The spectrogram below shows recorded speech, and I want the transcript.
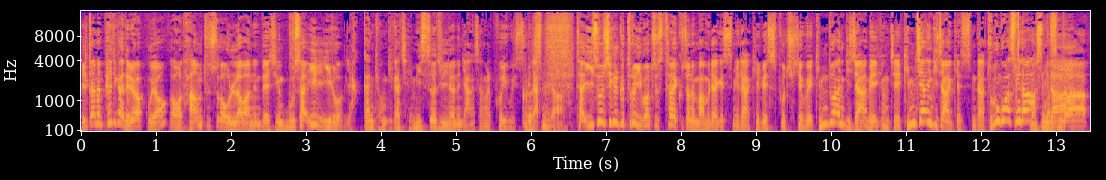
일단은 페디가 내려 내려왔고요. 어, 다음 투수가 올라왔는데 지금 무사 1, 2로 약간 경기가 재밌어지려는 양상을 보이고 있습니다. 그렇습니다. 자, 이 소식을 끝으로 이번 주 스트라이크 존은 마무리하겠습니다. KBS 스포츠 취재부의 김도환 기자, 매일경제의 김지한 기자와 함께했습니다. 두 분 고맙습니다. 고맙습니다. 고맙습니다.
